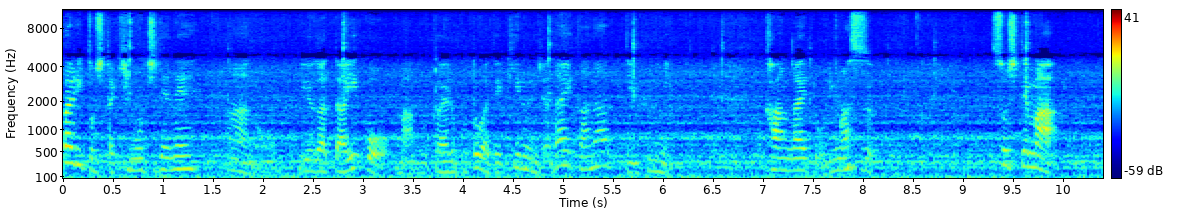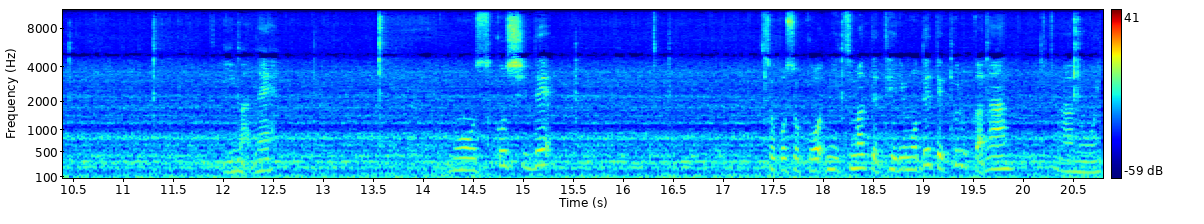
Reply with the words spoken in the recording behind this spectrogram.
ぱりとした気持ちでねあの夕方以降、まあ、迎えることができるんじゃないかなっていうふうに考えております。そしてまあ今ねもう少しでそこそこ煮詰まって照りも出てくるかな。あのい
